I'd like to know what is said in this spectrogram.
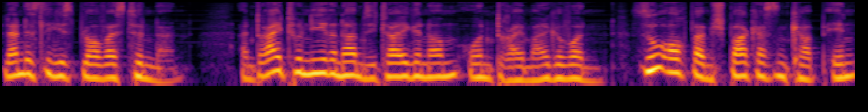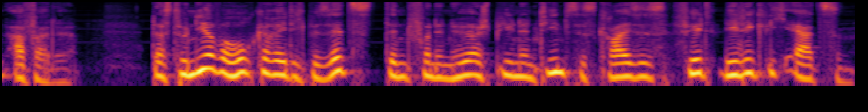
Landesligist Blau-Weiß Tündern. An drei Turnieren haben sie teilgenommen und dreimal gewonnen. So auch beim Sparkassen Cup in Afferde. Das Turnier war hochkarätig besetzt, denn von den höher spielenden Teams des Kreises fehlt lediglich Erzen.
